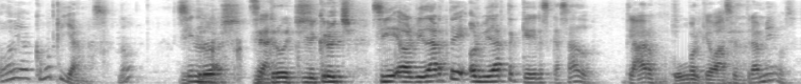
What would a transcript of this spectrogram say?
Oye, ¿cómo te llamas? ¿No? Mi no, mi o sea, crush. Mi. Sí, olvidarte, olvidarte que eres casado. Claro, Uh. porque vas entre amigos.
